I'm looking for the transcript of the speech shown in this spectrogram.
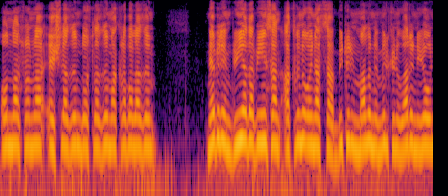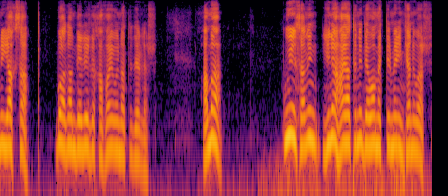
ondan sonra eş lazım, dost lazım, akraba lazım, ne bileyim dünyada bir insan aklını oynatsa, bütün malını, mülkünü, varını, yoğunu yaksa bu adam delirdi, kafayı oynattı derler. Ama bu insanın yine hayatını devam ettirme imkanı var.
